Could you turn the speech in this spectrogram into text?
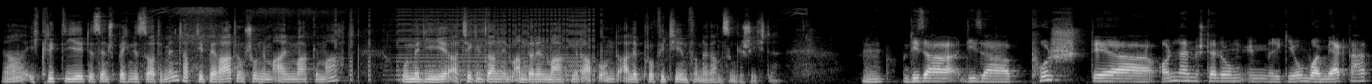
Ja, ich kriege das entsprechende Sortiment, habe die Beratung schon im einen Markt gemacht, hole mir die Artikel dann im anderen Markt mit ab und alle profitieren von der ganzen Geschichte. Mhm. Und dieser, dieser Push der Online-Bestellung in Regionen, wo er Märkte hat,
